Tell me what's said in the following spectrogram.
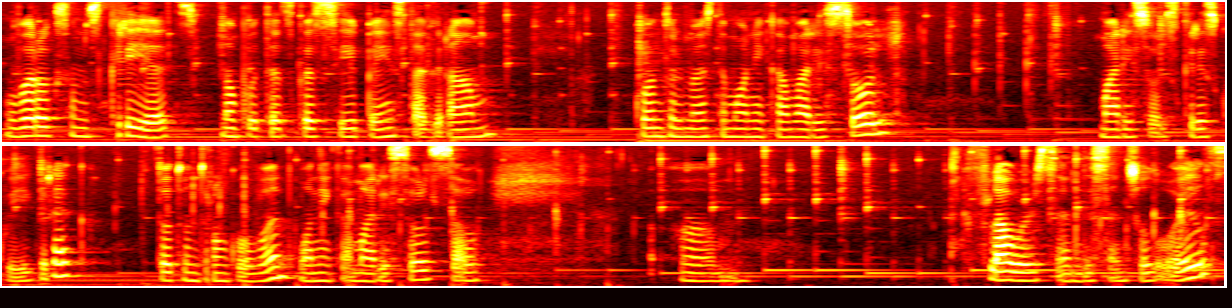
Vă rog să-mi scrieți, mă puteți găsi pe Instagram. Contul meu este Monica Marisol, Marisol scris cu Y, tot într-un cuvânt, Monica Marisol sau um, Flowers and Essential Oils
